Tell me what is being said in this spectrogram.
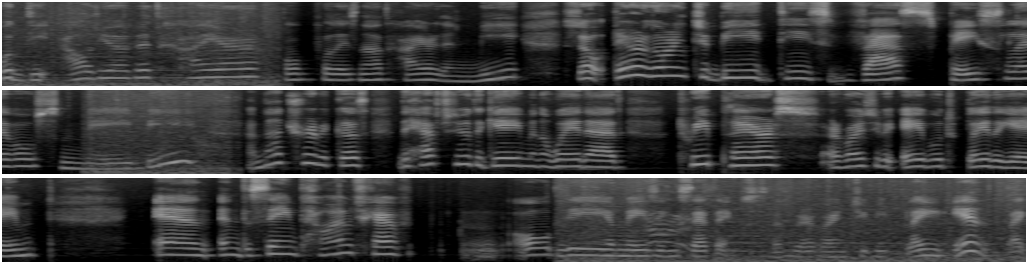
put the audio a bit higher. Hopefully it's not higher than me. So there are going to be these vast space levels maybe. I'm not sure because they have to do the game in a way that three players are going to be able to play the game and at the same time to have mm, all the amazing settings that we're going to be playing in. Like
